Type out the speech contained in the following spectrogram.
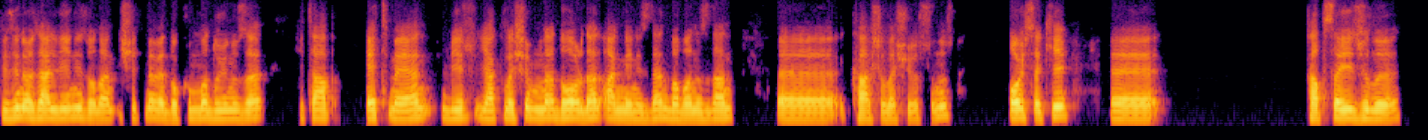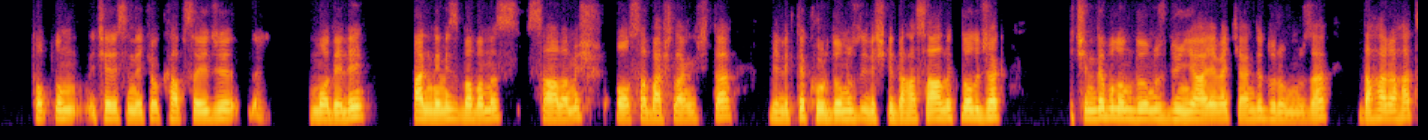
sizin özelliğiniz olan işitme ve dokunma duyunuza hitap etmeyen bir yaklaşımla doğrudan annenizden, babanızdan e, karşılaşıyorsunuz. Oysa ki e, kapsayıcılığı, toplum içerisindeki o kapsayıcı modeli annemiz babamız sağlamış olsa başlangıçta birlikte kurduğumuz ilişki daha sağlıklı olacak. İçinde bulunduğumuz dünyaya ve kendi durumumuza daha rahat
